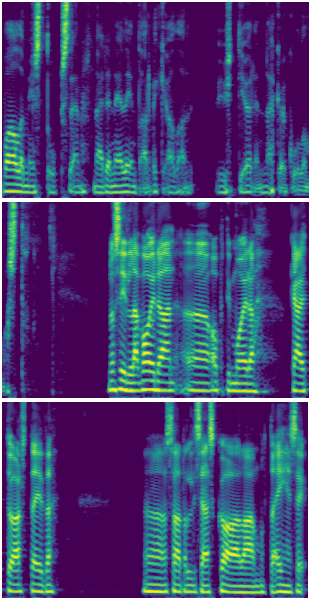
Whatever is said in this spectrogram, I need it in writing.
valmistuksen näiden elintarvikealan yhtiöiden näkökulmasta? No sillä voidaan ö, optimoida käyttöasteita, ö, saada lisää skaalaa, mutta eihän se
